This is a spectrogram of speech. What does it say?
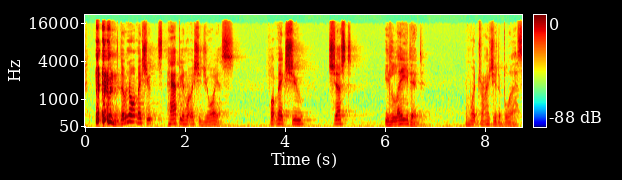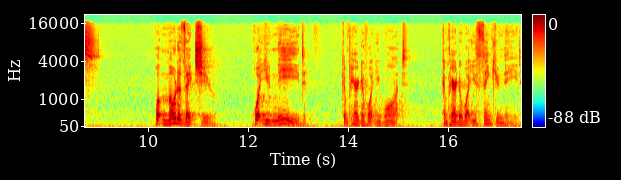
to know what makes you happy and what makes you joyous, what makes you just elated, and what drives you to bless, what motivates you, what you need compared to what you want compared to what you think you need.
